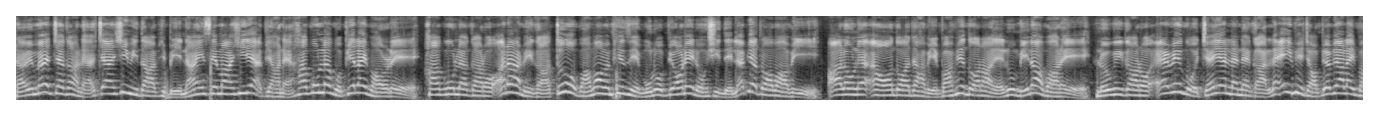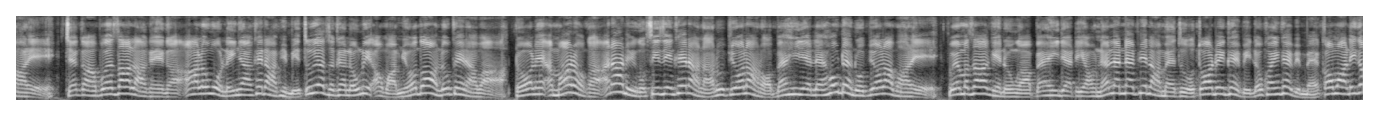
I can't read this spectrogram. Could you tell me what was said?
ဒါပေမဲ့ဂျက်ကလည်းအကြံရှိပြီးသားဖြစ်ပြီးနိုင်စင်မှာရှိတဲ့အပြားနဲ့ဟာကူလက်ကိုပြစ်လိုက်ပါတော့တယ်ဟာကူလက်ကတော့အဲ့ဒါတွေကသူ့ကိုဘာမှမဖြစ်စေဘူးလို့ပြောနေတော့ရှိသေးလက်ပြတ်သွားပါပြီအားလုံးလည်းအံ့ဩသွားကြပြီးဘာဖြစ်သွားတာလဲလို့မေးလာပါတယ်လိုဂီကတော့အဲရစ်ကိုဂျက်ရဲ့လက်နဲ့ကလက်အိတ်ဖြစ်ကြောင်းပြောပြလိုက်ပါတယ်ဂျက်ကပွဲစားလာခဲ့ကအားလုံးကိုလိန်ညာခဲ့တာဖြစ်ပြီးသူ့ရဲ့စကားလုံးတွေအောက်မှာမျောသွားအောင်လုပ်ခဲ့တာပါဒေါ်လည်းအမားတော်ကအဲ့ဒါတွေကိုစီစဉ်ခဲ့တာလားလို့ပြောလာတော့ဘန်ဟီရဲ့လည်းဟုတ်တယ်လို့ပြောလာပါတယ်ပွဲမစားခင်တုန်းကဘန်ဟီတဲ့တယောက်နဲ့လက်နဲ့ဖြစ်လာမဲ့သူကိုတွားတွေ့ခဲ့ပြီးလောက်ခိုင်းခဲ့ပေမဲ့ကောင်မလေးက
